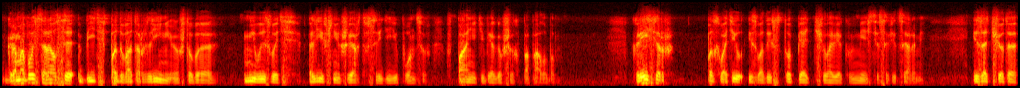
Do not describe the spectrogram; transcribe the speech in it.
Громобой старался бить под ватерлинию, чтобы не вызвать лишних жертв среди японцев, в панике бегавших по палубам. Крейсер подхватил из воды 105 человек вместе с офицерами. Из отчета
